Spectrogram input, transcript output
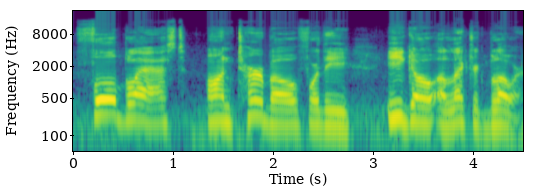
full blast on turbo for the Ego electric blower.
